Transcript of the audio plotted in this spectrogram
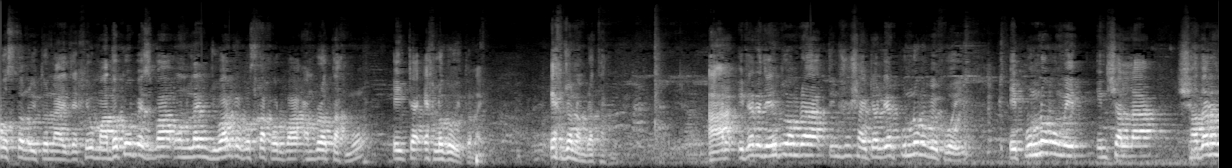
অবস্থান হইতো নাই যে কেউ মাদকও বেচবা অনলাইন জুয়ার ব্যবস্থা করবা, আমরাও থাকব এইটা একলগে হইতো নাই। একজন আমরা থাকব আর এটারে যেহেতু আমরা তিনশো ষাটালিয়ার পূর্ণভূমি কই, এই পূর্ণভূমির ইনশাল্লাহ সাধারণ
